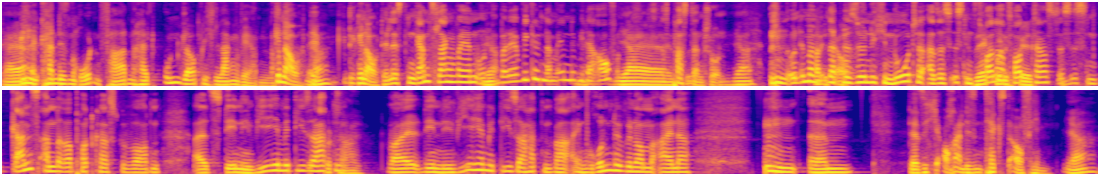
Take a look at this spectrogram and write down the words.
Ja, ja, er kann diesen roten Faden halt unglaublich lang werden lassen. Genau, der, Ja? genau, der lässt ihn ganz lang werden, und, aber der wickelt ihn am Ende wieder auf. und Ja, das, das passt dann schon. ja. Und immer Fand mit einer persönlichen Note. Also es ist ein Sehr toller cooles Bild. Podcast. Es ist ein ganz anderer Podcast geworden als den, den wir hier mit Lisa hatten. Total. Weil den, den wir hier mit Lisa hatten, war im Grunde genommen einer, ähm, Der sich auch an diesem Text aufhing. Ja.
